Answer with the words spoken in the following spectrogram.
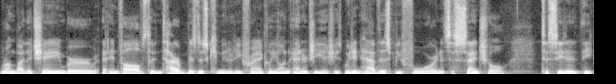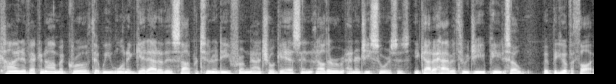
run by the Chamber that involves the entire business community, frankly, on energy issues. We didn't have this before, and it's essential to see the, the, kind of economic growth that we want to get out of this opportunity from natural gas and other energy sources. You got to have it through GP. So, but, but, you have a thought.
